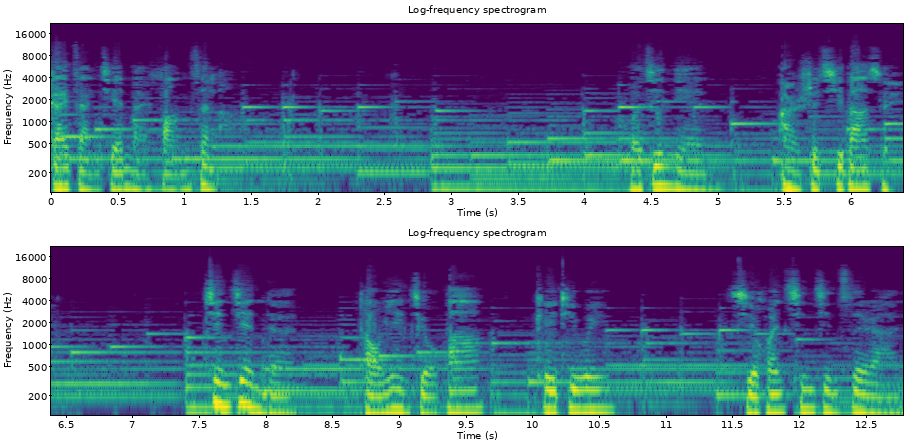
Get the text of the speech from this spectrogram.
该攒钱买房子了。我今年。二十七八岁，渐渐的讨厌酒吧、KTV，喜欢亲近自然，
